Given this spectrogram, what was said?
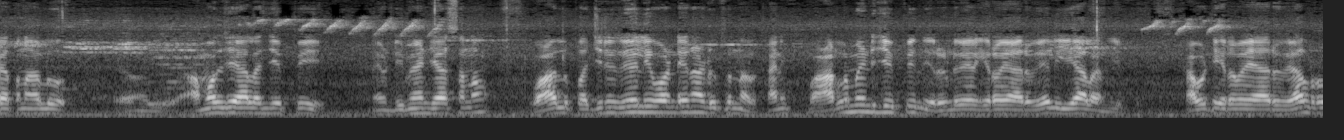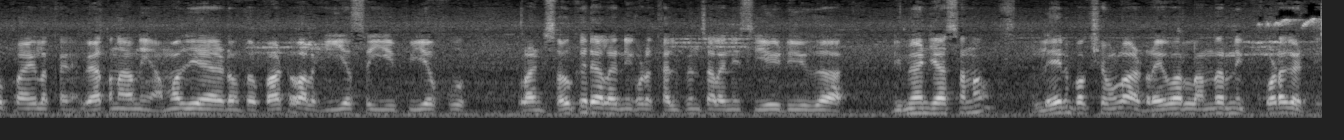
వేతనాలు అమలు చేయాలని చెప్పి మేము డిమాండ్ చేస్తున్నాం. వాళ్ళు పద్దెనిమిది వేలు ఇవ్వండి అని అడుగుతున్నారు. కానీ పార్లమెంట్ చెప్పింది రెండు వేల ఇరవై ఆరు వేలు ఇవ్వాలని చెప్పి. కాబట్టి ఇరవై ఆరు వేల రూపాయల వేతనాన్ని అమలు చేయడంతో పాటు వాళ్ళకి ఈఎస్ఐ పిఎఫ్ లాంటి సౌకర్యాలన్నీ కూడా కల్పించాలని సిఐటియుగా డిమాండ్ చేస్తున్నాం. లేని పక్షంలో ఆ డ్రైవర్లందరినీ కూడగట్టి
